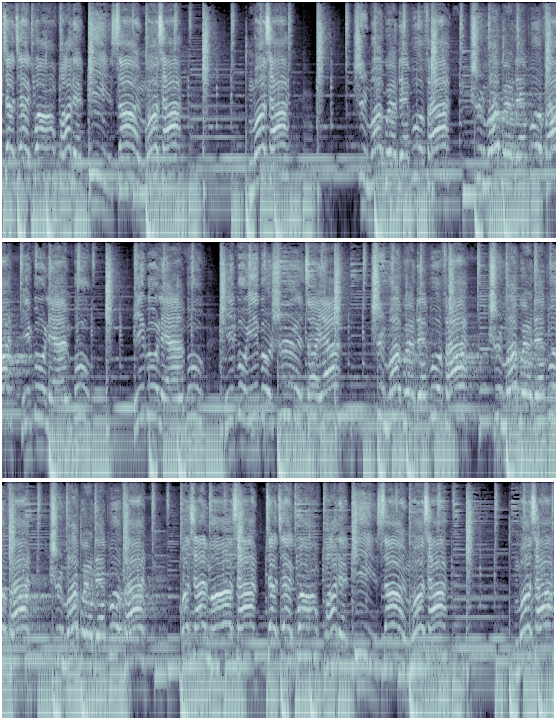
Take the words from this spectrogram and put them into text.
在这光滑的地上摩擦摩擦。是魔鬼的步伐，是魔鬼的步伐，一步两步，一步两步，一步一步是爪牙，是魔鬼的步伐，是魔鬼的步伐，是魔鬼的步伐，摩擦摩擦，在这光滑的地上摩擦摩擦。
